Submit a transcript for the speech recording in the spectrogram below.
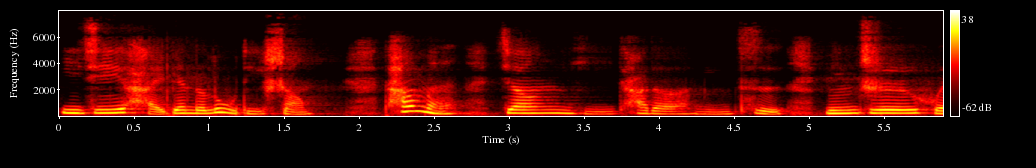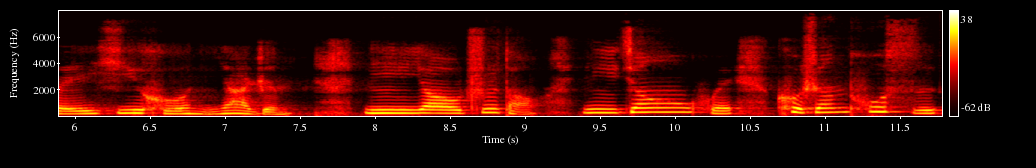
以及海边的陆地上，他们将以他的名字名之为伊和尼亚人。你要知道，你将回克山托斯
